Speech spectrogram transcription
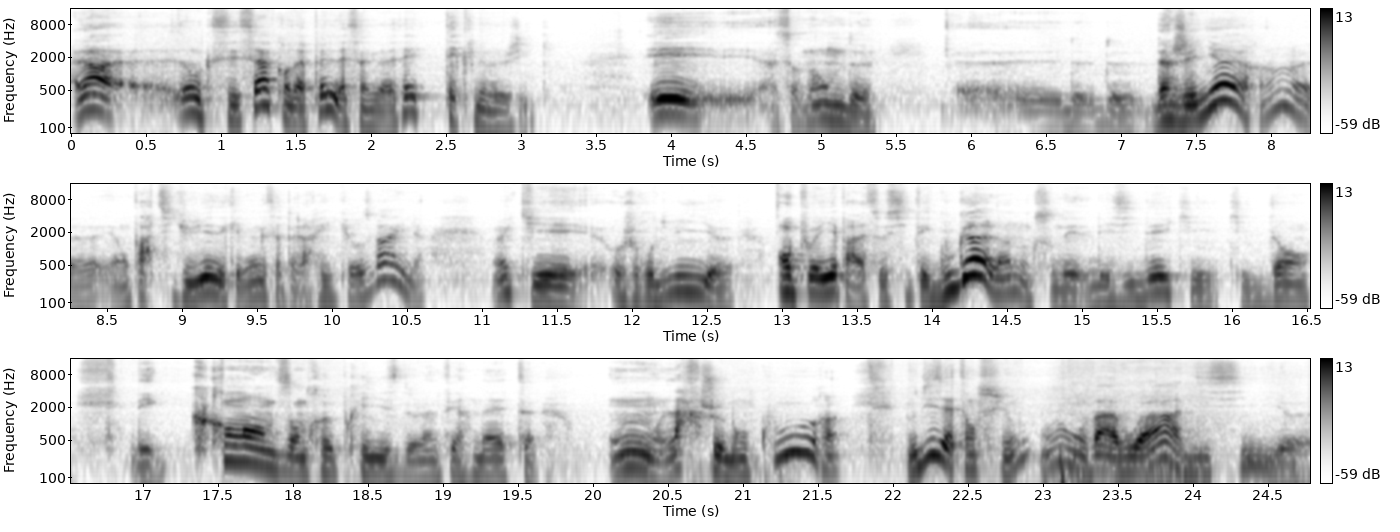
Alors, donc c'est ça qu'on appelle la singularité technologique. Et un certain nombre d'ingénieurs, hein, en particulier quelqu'un qui s'appelle Rick Kurzweil, hein, qui est aujourd'hui employés par la société Google, hein, donc ce sont des, idées qui, dans les grandes entreprises de l'Internet, ont largement cours, nous disent attention, hein, on va avoir d'ici euh,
